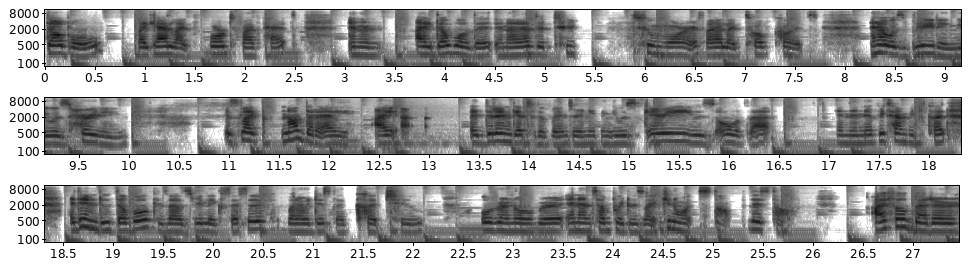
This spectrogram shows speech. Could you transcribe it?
double, like I had like four to five cuts, and then I doubled it and I added two two more, so I had like twelve cuts, and I was bleeding. It was hurting. It's like not that I I I didn't get to the veins or anything. It was scary. It was all of that. And then every time we'd cut, I didn't do double because that was really excessive, but I would just like cut two over and over. And then some point it was like, you know what, stop, let's stop. I felt better,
